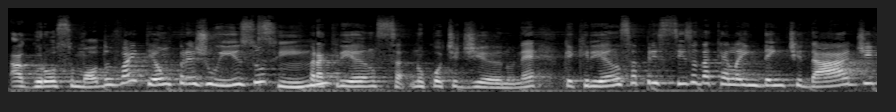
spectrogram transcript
a grosso modo, vai ter um prejuízo para a criança no cotidiano, né? Porque criança precisa daquela identidade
